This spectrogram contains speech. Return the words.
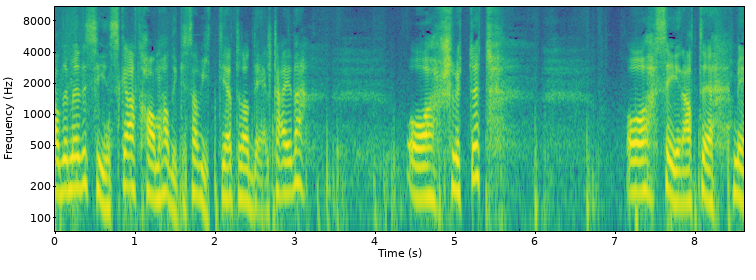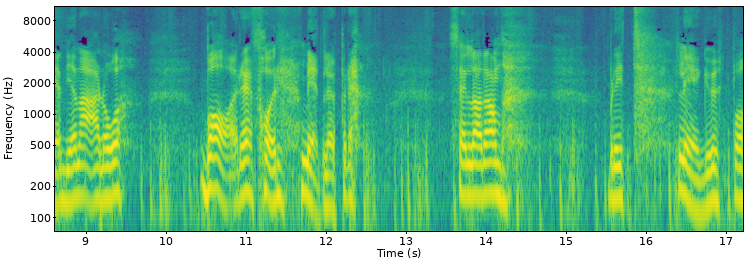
av det medisinske at han hadde ikke samvittighet til å delta i det. Og sluttet og sier at eh, mediene er nå bare for medløpere. Selv har han blitt lege ut på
